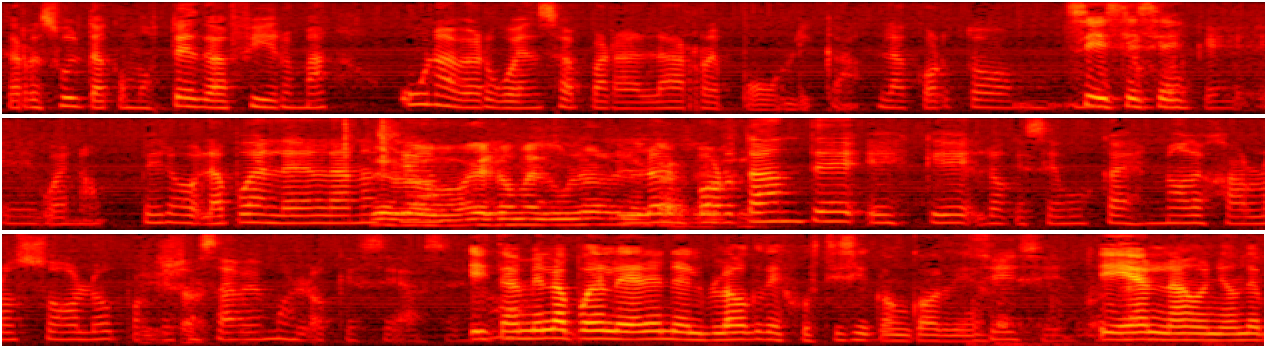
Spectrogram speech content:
que resulta, como usted afirma, una vergüenza para la República. La cortó sí, sí, sí. Porque, eh, bueno, pero la pueden leer en La Nación. Pero es lo medular de Lo importante es que lo que se busca es no dejarlo solo, porque ya sabemos lo que se hace. Y también la pueden leer en el blog de Justicia y Concordia. Sí, sí. Y en la unión de,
